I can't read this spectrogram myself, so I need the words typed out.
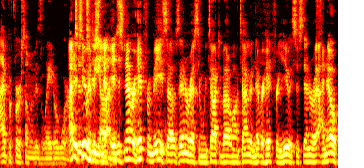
I prefer some of his later work. I do to- too. to it, just be ne- it just never hit for me, so that was interesting. We talked about it a long time ago. It never hit for you. It's just interesting. I know.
